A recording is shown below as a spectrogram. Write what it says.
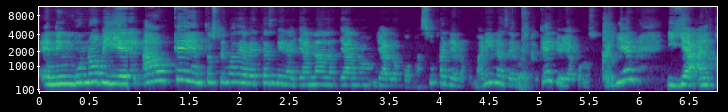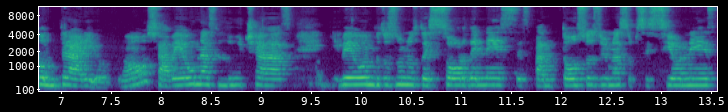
en ninguno vi el, ah, ok, entonces tengo diabetes, mira, ya nada, ya no, ya no como azúcar, ya no como harinas, ya no sé qué, yo ya como súper bien, y ya al contrario, ¿no? O sea, veo unas luchas y veo entonces unos desórdenes espantosos y unas obsesiones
